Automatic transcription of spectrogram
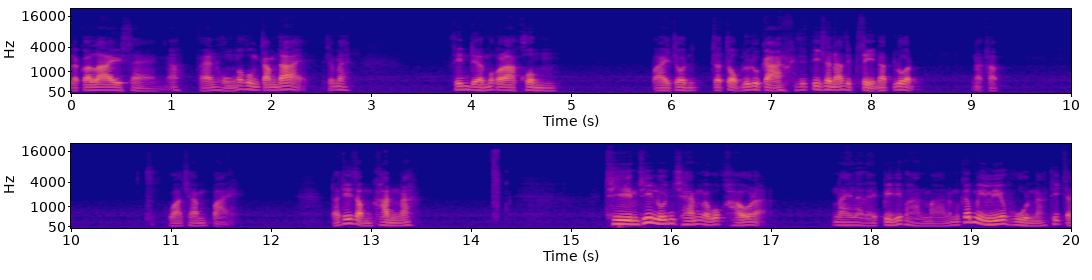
แล้วก็ไล่แซงอะแฟนหงก็คงจำได้ใช่ไหมสิ้นเดือนมกราคม ไปจนจะจบฤดูกาลซิตี้ชนะ 14 นัดรวดนะครับคว้าแชมป์ไป แต่ที่สำคัญนะ ทีมที่ลุ้นแชมป์กับพวกเขาน่ะในหลาย ๆ ปีที่ผ่านมานะมันก็มีลิเวอร์พูลนะที่จะ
